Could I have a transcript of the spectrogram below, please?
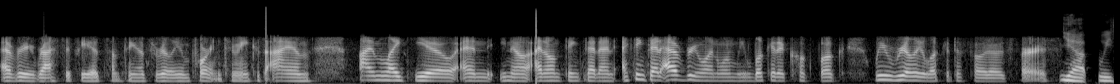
every recipe. It's something that's really important to me because I am I'm like you, and you know I don't think that any, I think that everyone when we look at a cookbook, we really look at the photos first. Yeah, we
